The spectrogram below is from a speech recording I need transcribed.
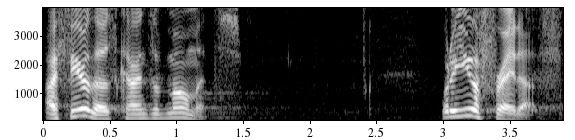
I fear those kinds of moments. What are you afraid of?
